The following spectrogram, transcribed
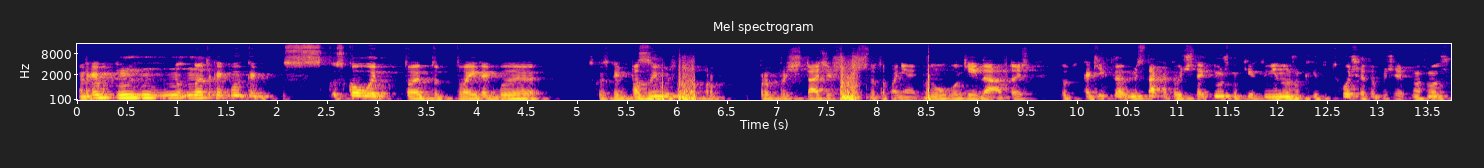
это как ну, это как бы как сковывает твои, твои как бы, сказать, позывы, что-то про, про, прочитать и что-то понять. Ну, окей, да, то есть тут в каких-то местах этого читать нужно, каких-то не нужно, каких-то ты хочешь это прочитать, но смотришь,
